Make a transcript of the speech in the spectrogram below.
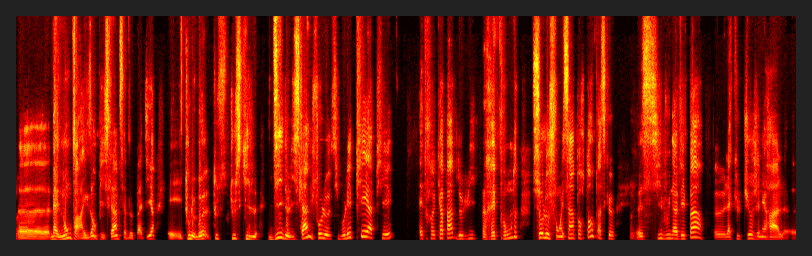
Euh, ben non, par exemple, islam, ça veut pas dire, et tout le tout, tout ce qu'il dit de l'islam, il faut le, si vous voulez, pied à pied, être capable de lui répondre sur le fond. Et c'est important parce que euh, si vous n'avez pas euh, la culture générale euh,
